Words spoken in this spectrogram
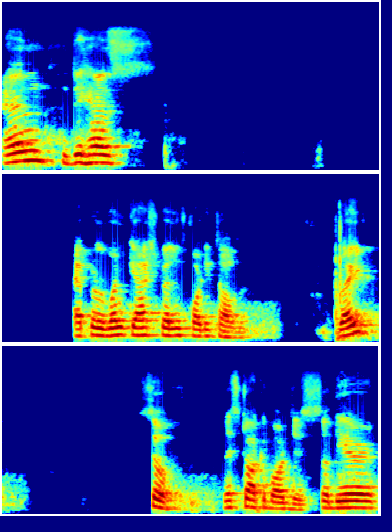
And they has April 1 cash balance 40,000, right? So let's talk about this. So their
